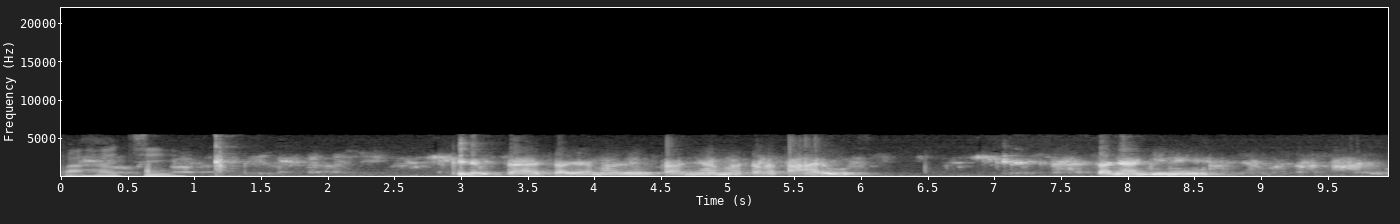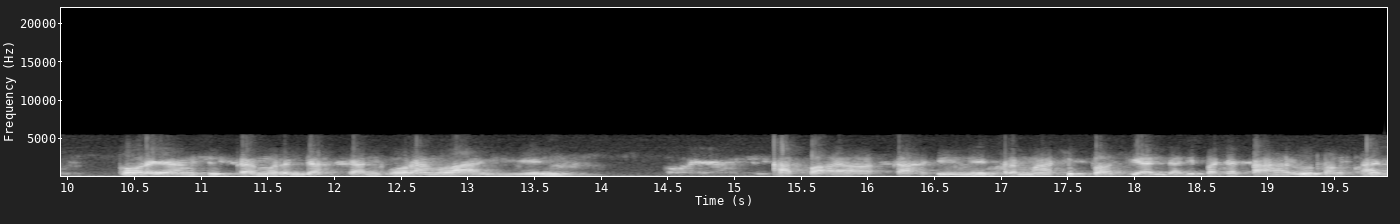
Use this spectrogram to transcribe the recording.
Pak Haji. Gini Ustaz, saya mau tanya masalah taruh. Tanya gini, orang yang suka merendahkan orang lain, apakah ini termasuk bagian daripada taruh, Pak Ustaz?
